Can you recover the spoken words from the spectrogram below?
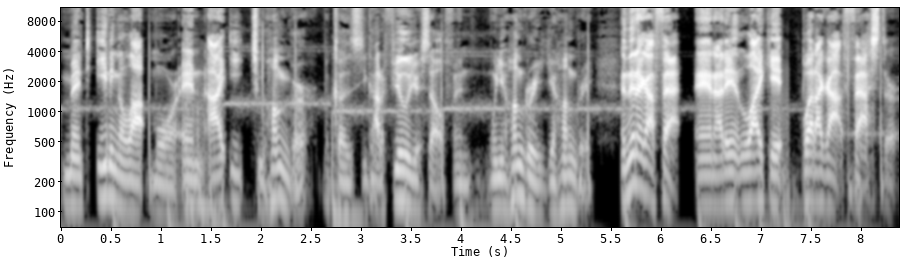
meant eating a lot more. And I eat to hunger because you got to fuel yourself. And when you're hungry, you're hungry. And then I got fat and I didn't like it, but I got faster.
